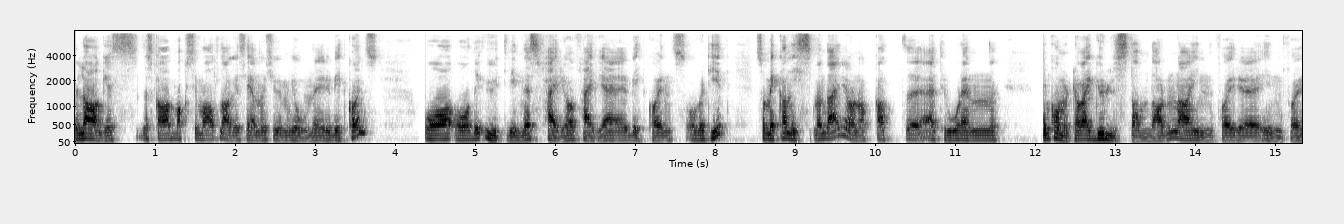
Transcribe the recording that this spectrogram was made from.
det, lages, det skal maksimalt lages 21 millioner bitcoins. Og, og, det utvinnes færre og færre bitcoins over tid. Så mekanismen der gjør nok at eh, jeg tror den den kommer til å være gullstandarden da, innenfor, eh, innenfor,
